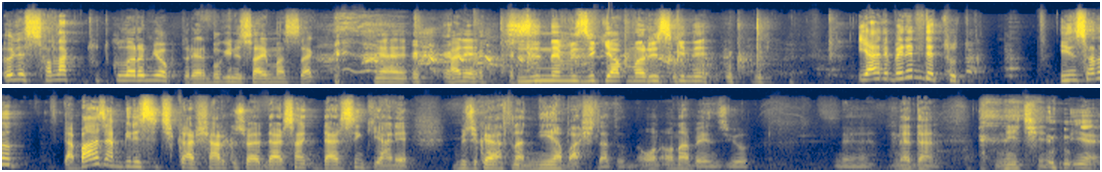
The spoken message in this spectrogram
öyle salak tutkularım yoktur. Yani bugünü saymazsak. Yani hani sizinle müzik yapma riskini. Yani benim de tut. İnsanın ya bazen birisi çıkar şarkı söyler dersen dersin ki yani müzik hayatına niye başladın? Ona, benziyor. Ne, neden? Niçin? Niye?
